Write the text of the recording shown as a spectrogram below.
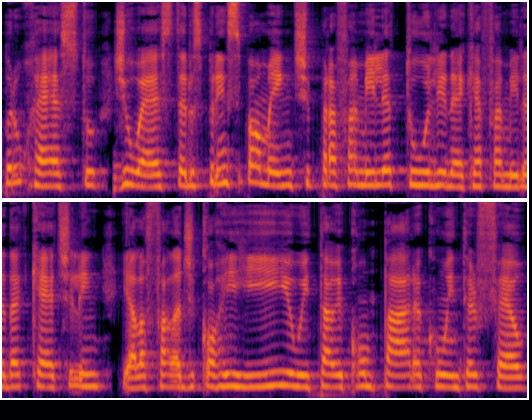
pro resto de Westeros, principalmente pra família Tully, né, que é a família da Catelyn, e ela fala de Corre Rio e tal, e compara com Winterfell.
